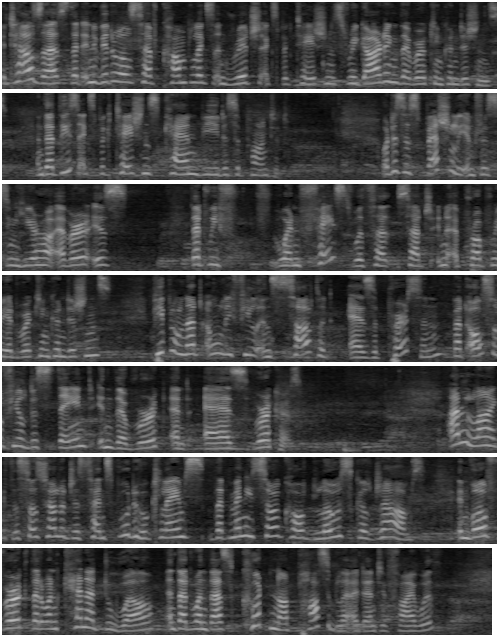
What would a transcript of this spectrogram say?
It tells us that individuals have complex and rich expectations regarding their working conditions, and that these expectations can be disappointed. What is especially interesting here, however, is that we, when faced with such inappropriate working conditions, people not only feel insulted as a person, but also feel disdained in their work and as workers. Unlike the sociologist Heinz Bude, who claims that many so called low skilled jobs involve work that one cannot do well and that one thus could not possibly identify with,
